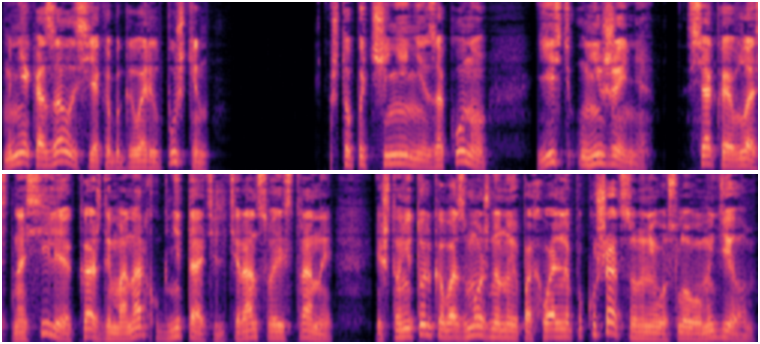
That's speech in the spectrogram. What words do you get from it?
Мне казалось, якобы говорил Пушкин, что подчинение закону есть унижение. Всякая власть насилия, каждый монарх угнетатель, тиран своей страны, и что не только возможно, но и похвально покушаться на него словом и делом.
